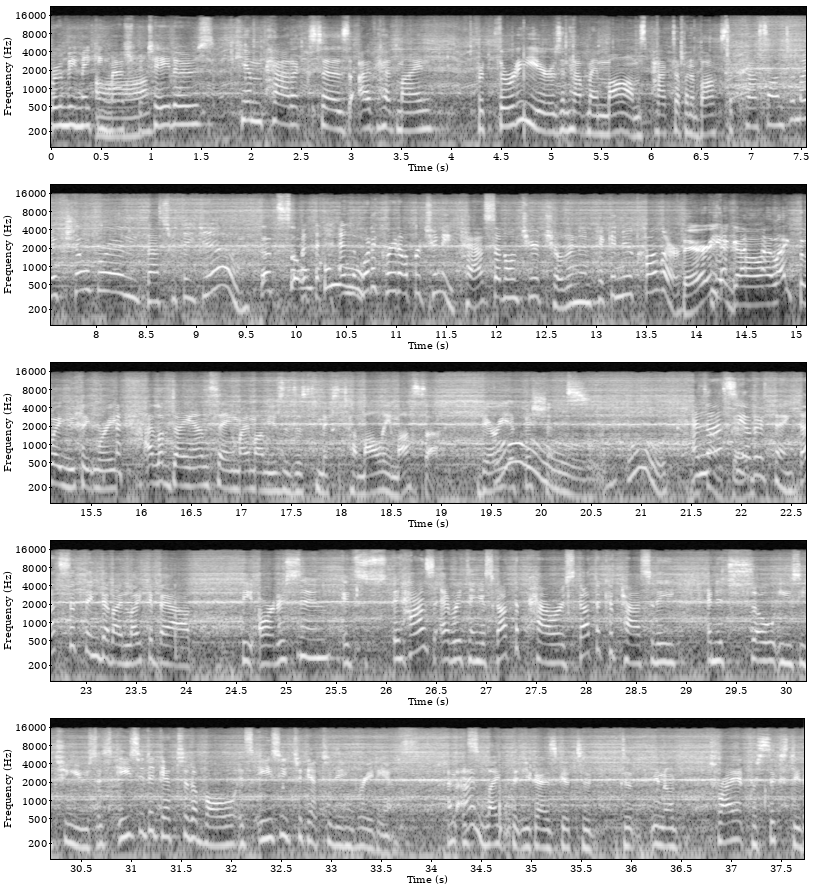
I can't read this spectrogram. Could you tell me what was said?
we're gonna be making mashed potatoes. Kim Paddock says, I've had mine for 30 years and have my mom's packed up in a box to pass on to my children. That's what they do. That's so the- cool. and what a great opportunity. Pass that on to your children and pick a new color. There you go. I like the way you think, Marie. I love Diane saying my mom uses this to mix tamale masa. Very efficient. Ooh. And that's sounds the other thing. That's the thing that I like about the artisan. It's it has everything. It's got the power, it's got the capacity, and it's so easy to use. It's easy to get to the bowl, it's easy to get to the ingredients. And I like that you guys get to, to, you know, try it for $60.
